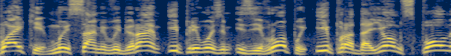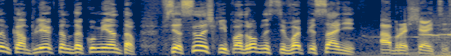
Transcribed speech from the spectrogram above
байки мы сами выбираем и привозим из Европы и продаем с полным комплектом документов. Все ссылочки и подробности в описании. Обращайтесь.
